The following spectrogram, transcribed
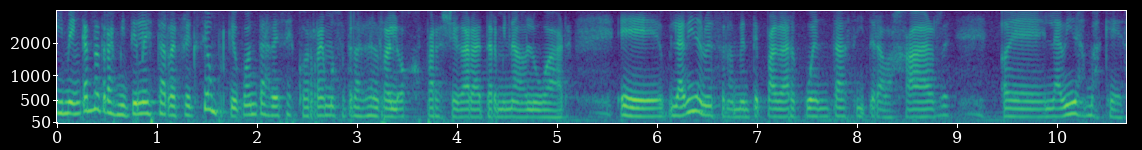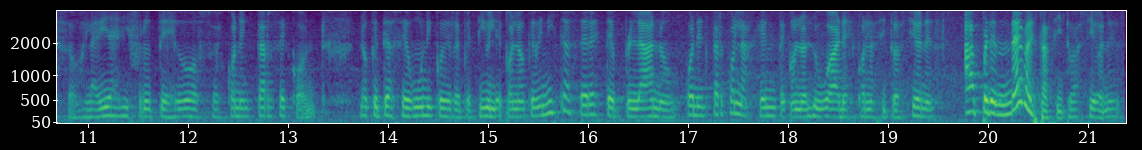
Y me encanta transmitirle esta reflexión porque cuántas veces corremos atrás del reloj para llegar a determinado lugar. Eh, la vida no es solamente pagar cuentas y trabajar, eh, la vida es más que eso, la vida es disfrute, es gozo, es conectarse con lo que te hace único y irrepetible, con lo que viniste a hacer este plano, conectar con la gente, con los lugares, con las situaciones, aprender de estas situaciones,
